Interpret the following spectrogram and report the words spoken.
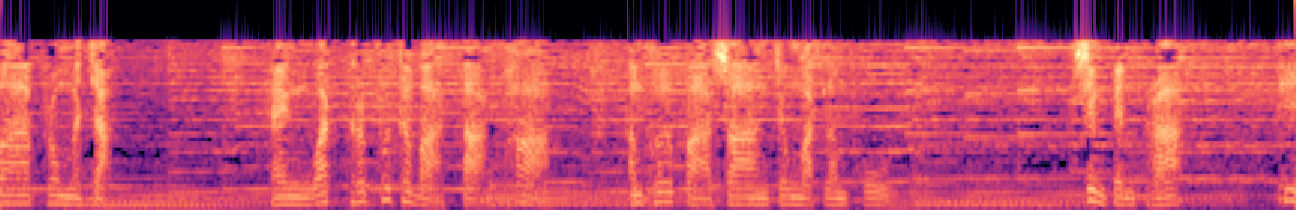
บาพรหมจักร แห่งวัดพระพุทธบาทตากผ้าอำเภอป่าซางจังหวัดลำพูนซึ่งเป็นพระที่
